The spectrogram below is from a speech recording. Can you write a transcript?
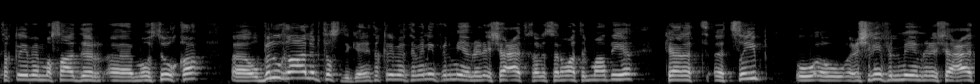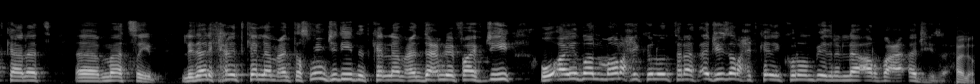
تقريبا مصادر موثوقة وبالغالب تصدق. يعني تقريبا 80% من الإشاعات خلال السنوات الماضية كانت تصيب. و20% من الإشاعات كانت آه، ما تصيب. لذلك إحنا نتكلم عن تصميم جديد نتكلم عن دعم لل 5 جي وأيضا ما راح يكونون ثلاث أجهزة راح يكونون بإذن الله أربع أجهزة. حلو.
